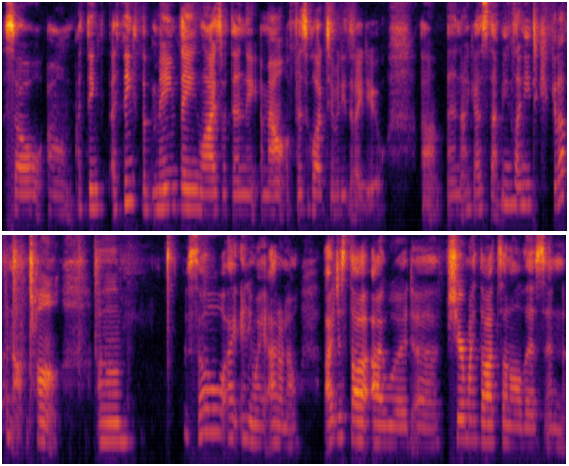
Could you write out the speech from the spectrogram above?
so um, I think I think the main thing lies within the amount of physical activity that I do, um, and I guess that means I need to kick it up a notch, huh? Um, so I anyway I don't know. I just thought I would uh, share my thoughts on all this and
